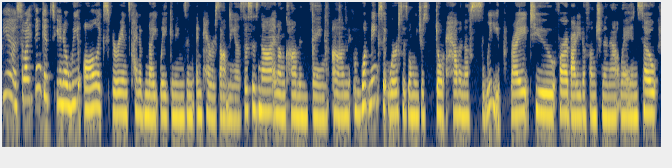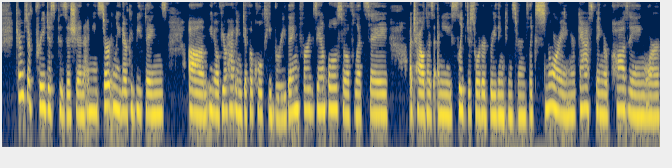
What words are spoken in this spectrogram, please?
Yeah, so I think it's, you know, we all experience kind of night wakenings and, and parasomnias. This is not an uncommon thing. Um, what makes it worse is when we just don't have enough sleep, right, to for our body to function in that way. And so, in terms of predisposition, I mean, certainly there could be things um, you know, if you're having difficulty breathing, for example, so if let's say a child has any sleep disordered breathing concerns like snoring or gasping or pausing or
